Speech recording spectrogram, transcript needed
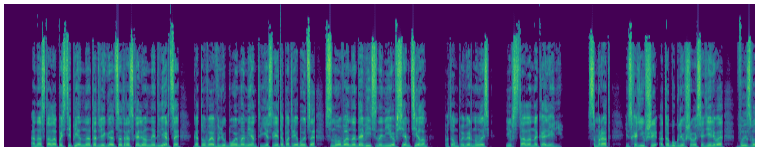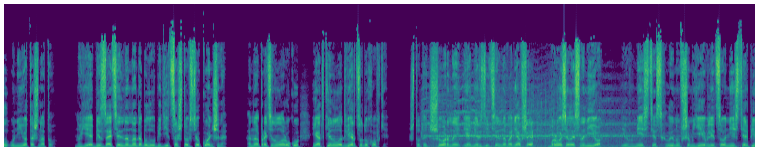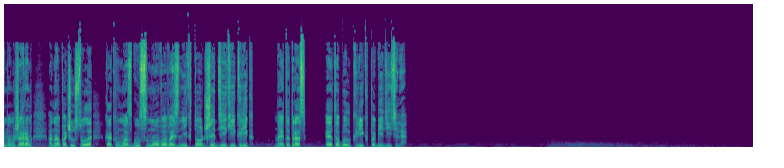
Она стала постепенно отодвигаться от раскаленной дверцы, готовая в любой момент, если это потребуется, снова надавить на нее всем телом, потом повернулась и встала на колени. Смрад, исходивший от обуглившегося дерева, вызвал у нее тошноту. Но ей обязательно надо было убедиться, что все кончено — она протянула руку и откинула дверцу духовки. Что-то черное и омерзительно вонявшее бросилось на нее, и вместе с хлынувшим ей в лицо нестерпимым жаром она почувствовала, как в мозгу снова возник тот же дикий крик. На этот раз это был крик победителя.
